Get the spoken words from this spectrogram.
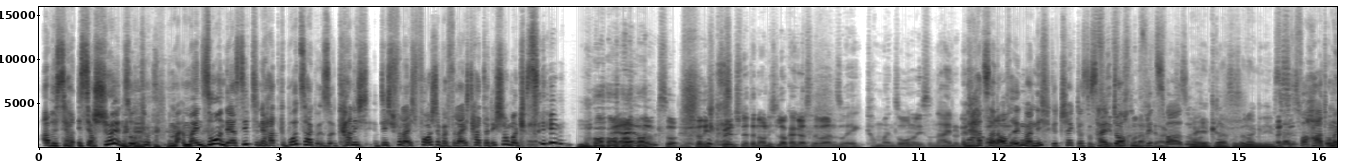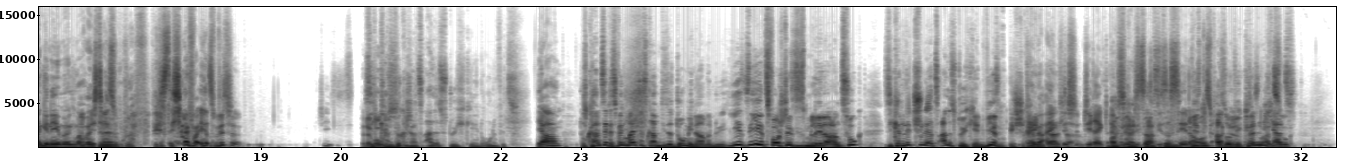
aber ist ja, ist ja schön. So, Me- mein Sohn, der ist 17, der hat Geburtstag, so, kann ich dich vielleicht vorstellen, weil vielleicht hat er dich schon mal gesehen. Ja, ja, war wirklich so. Das war richtig cringe. Der hat dann auch nicht locker gelassen. Der war dann so, hey, komm, mein Sohn. Und ich so, nein. Und, Und er hat es dann auch irgendwann nicht gecheckt, dass Das es halt doch ein Witz war. So. Okay, krass, das ist unangenehm. Das, war, das war hart unangenehm irgendwann, weil ich dachte Ja. so, Bruder, verpiss dich einfach jetzt bitte. Pädagogisch. kann wirklich als alles durchgehen, ohne Witz. Ja, Du kannst ja, deswegen meinte ich das gerade mit dieser Domina, wenn du ihr, sie jetzt vorstellst, diesem Lederanzug, sie kann literally als alles durchgehen. Wir sind können beschränkt, wir eigentlich Alter. direkt Was einfach nur heißt diese, das diese denn? Szene Wir sind, also wir können nicht als...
